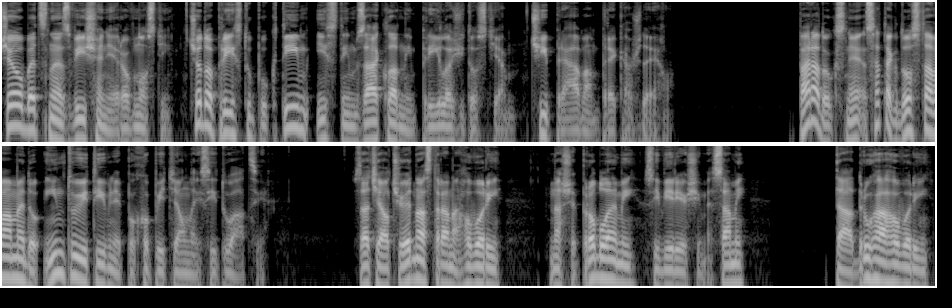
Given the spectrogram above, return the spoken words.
Všeobecné zvýšenie rovnosti, čo do prístupu k tým istým základným príležitostiam či právam pre každého. Paradoxne sa tak dostávame do intuitívne pochopiteľnej situácie. Zatiaľ čo jedna strana hovorí, naše problémy si vyriešime sami, tá druhá hovorí,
